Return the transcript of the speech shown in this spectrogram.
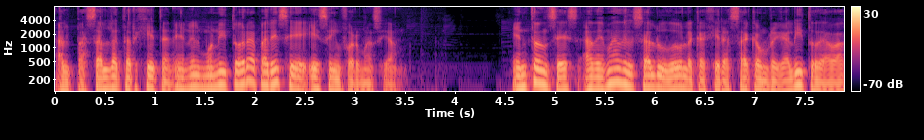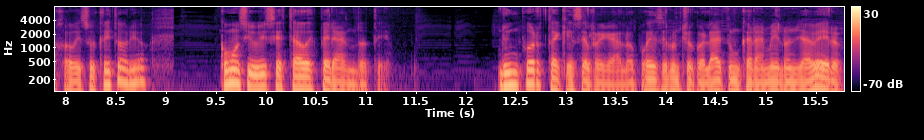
al pasar la tarjeta en el monitor aparece esa información. Entonces, además del saludo, la cajera saca un regalito de abajo de su escritorio, como si hubiese estado esperándote. No importa qué es el regalo, puede ser un chocolate, un caramelo, un llavero.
